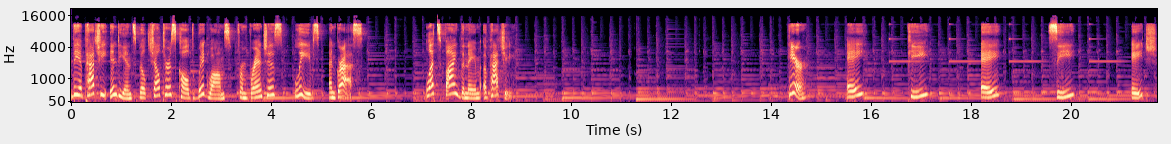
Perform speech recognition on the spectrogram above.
The Apache Indians built shelters called wigwams from branches, leaves, and grass. Let's find the name Apache. Here. A P A C H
